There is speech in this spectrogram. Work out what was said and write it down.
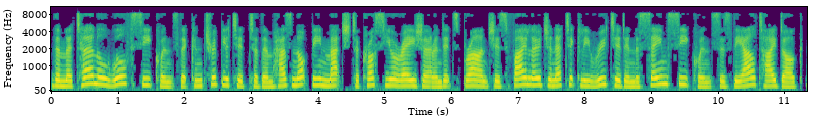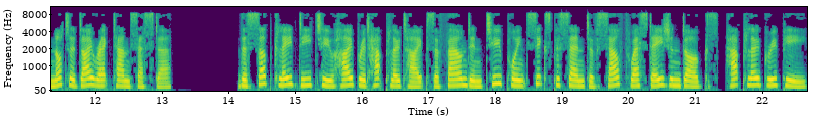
The maternal wolf sequence that contributed to them has not been matched across Eurasia and its branch is phylogenetically rooted in the same sequence as the Altai dog not a direct ancestor. The subclade D2 hybrid haplotypes are found in 2.6% of Southwest Asian dogs. Haplogroup E,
